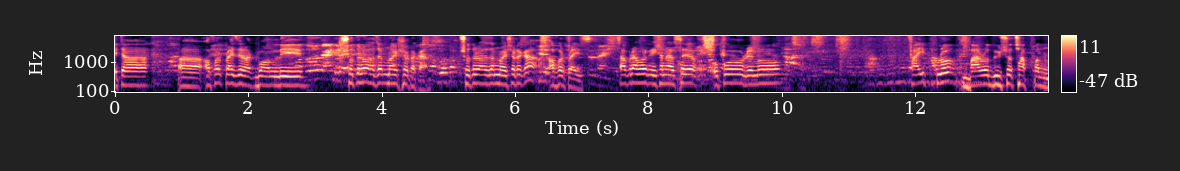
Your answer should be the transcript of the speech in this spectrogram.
এটা অফার প্রাইসে রাখব অনলি সতেরো হাজার নয়শো টাকা। সতেরো হাজার নয়শো টাকা অফার প্রাইস তারপরে আমার এখানে আছে ওপো রেনো ফাইভ প্রো বারো দুইশো ছাপ্পান্ন।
